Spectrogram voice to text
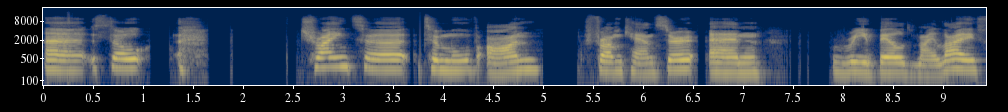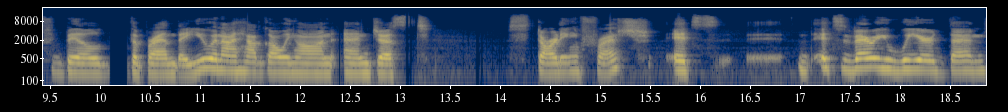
uh, so trying to to move on from cancer and rebuild my life, build the brand that you and I have going on, and just starting fresh. It's it's very weird then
